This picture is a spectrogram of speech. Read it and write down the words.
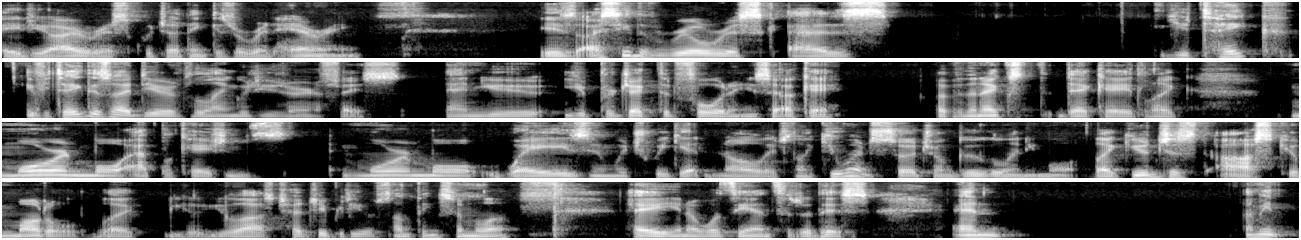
AGI risk, which I think is a red herring, is I see the real risk as you take if you take this idea of the language user interface and you you project it forward and you say okay over the next decade, like more and more applications, more and more ways in which we get knowledge. Like you won't search on Google anymore. Like you just ask your model. Like you'll ask ChatGPT or something similar. Hey, you know, what's the answer to this? And I mean,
